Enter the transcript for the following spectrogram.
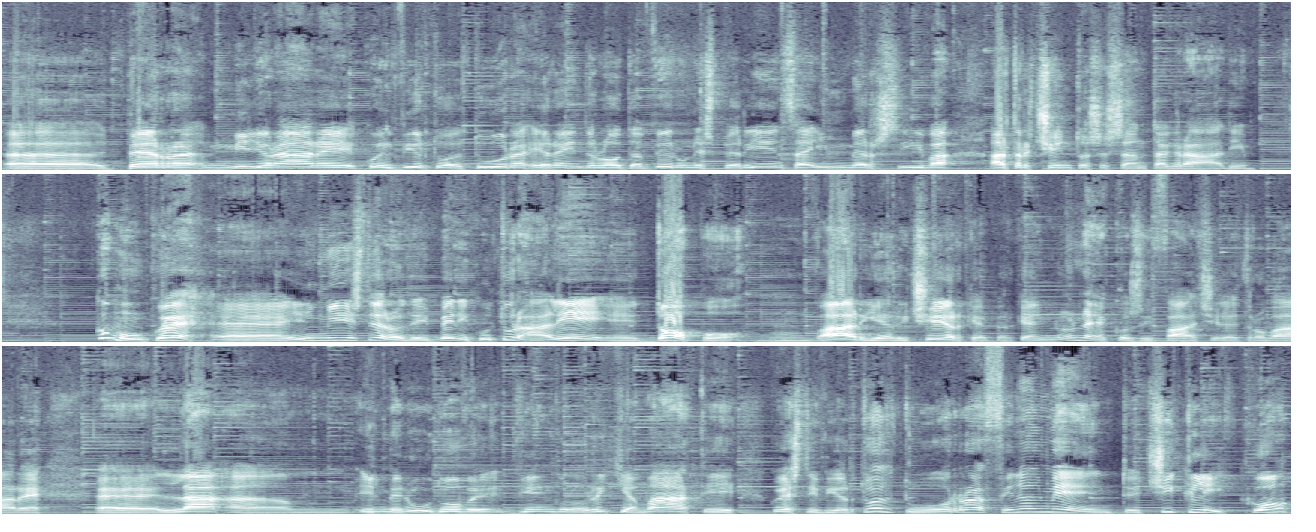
eh, per migliorare quel virtual tour e renderlo davvero un'esperienza immersiva a 360 gradi. Comunque eh, il Ministero dei Beni Culturali, eh, dopo mh, varie ricerche, perché non è così facile trovare eh, la, um, il menu dove vengono richiamati questi virtual tour, finalmente ci clicco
